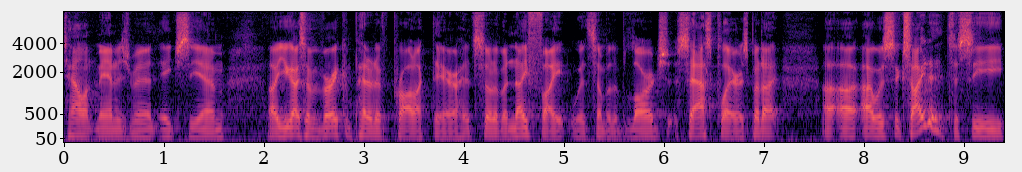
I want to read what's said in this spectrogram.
talent management, HCM. Uh, you guys have a very competitive product there. It's sort of a knife fight with some of the large SaaS players, but I, uh, I was excited to see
